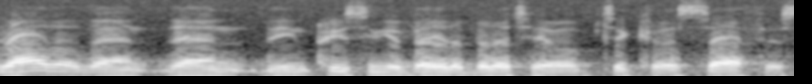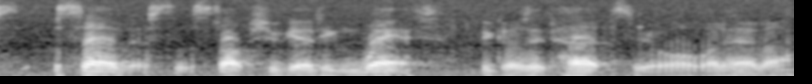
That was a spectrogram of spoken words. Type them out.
rather than, than the increasing availability of a particular surface, service that stops you getting wet, because it hurts you or whatever,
